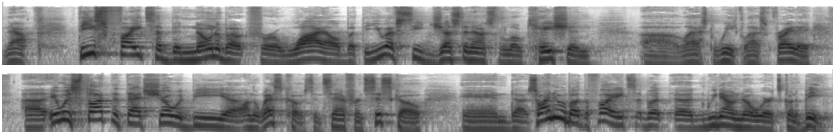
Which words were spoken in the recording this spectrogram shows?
Now, these fights have been known about for a while, but the UFC just announced the location uh, last week, last Friday. Uh, it was thought that that show would be uh, on the West Coast in San Francisco, and uh, so I knew about the fights, but uh, we now know where it's going to be.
